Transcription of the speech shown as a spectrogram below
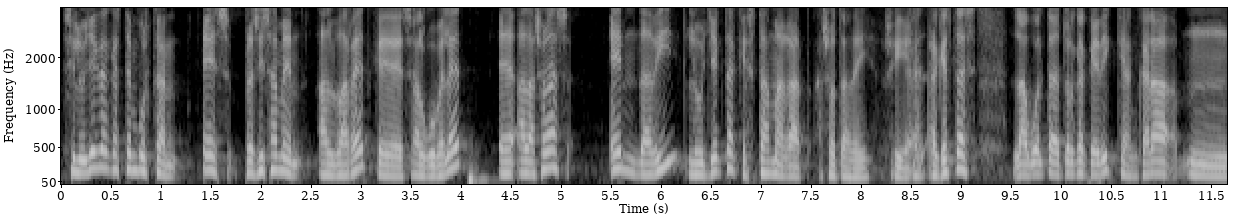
si l'objecte que estem buscant és precisament el barret, que és el gobelet, eh, aleshores hem de dir l'objecte que està amagat a sota d'ell. O sigui, aquesta és la volta de tuerca que dic, que encara mm,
